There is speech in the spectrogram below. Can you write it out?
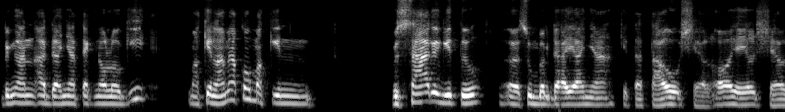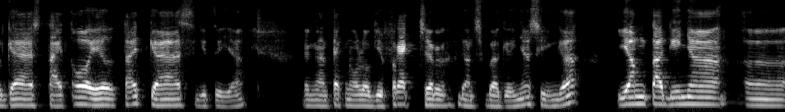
dengan adanya teknologi makin lama kok makin besar gitu eh, sumber dayanya. Kita tahu shale oil, shale gas, tight oil, tight gas gitu ya. Dengan teknologi fracture dan sebagainya sehingga yang tadinya eh,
